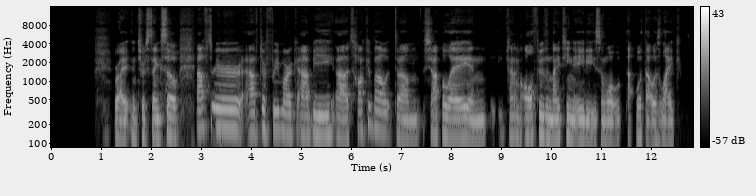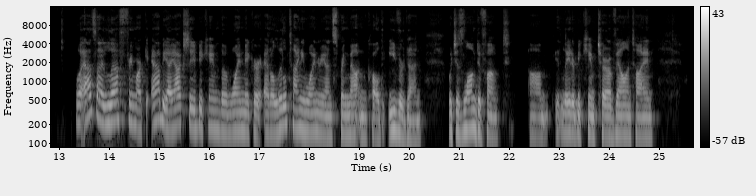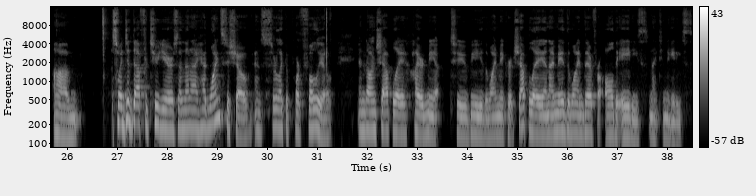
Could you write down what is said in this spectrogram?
Right, interesting. So after after Freemark Abbey, uh, talk about um, Chappellet and kind of all through the 1980s and what that, what that was like. Well, as I left Freemark Abbey, I actually became the winemaker at a little tiny winery on Spring Mountain called Yverdon, which is long defunct. Um, it later became Terra Valentine. Um, so I did that for two years and then I had wines to show and sort of like a portfolio. And Don Chappellet hired me to be the winemaker at Chappellet and I made the wine there for all the 80s, 1980s.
